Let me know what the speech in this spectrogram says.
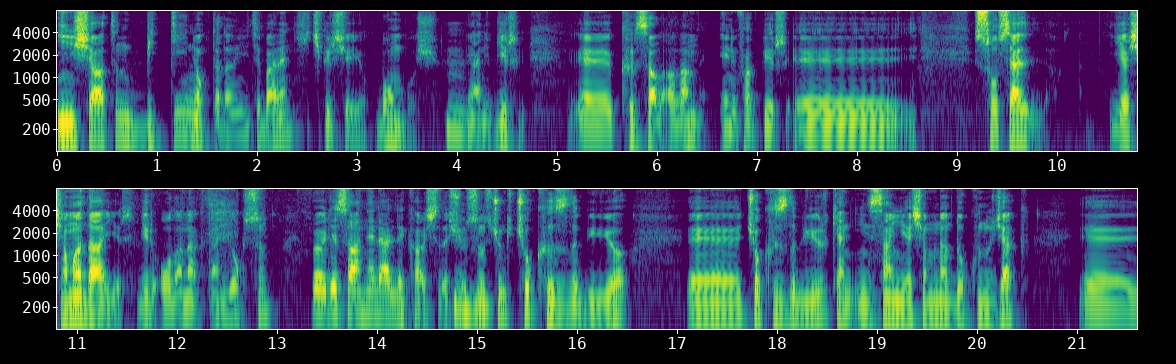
inşaatın bittiği noktadan itibaren hiçbir şey yok. Bomboş. Yani bir e, kırsal alan en ufak bir e, sosyal yaşama dair bir olanaktan yoksun. Böyle sahnelerle karşılaşıyorsunuz. Çünkü çok hızlı büyüyor. E, çok hızlı büyürken insan yaşamına dokunacak e,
